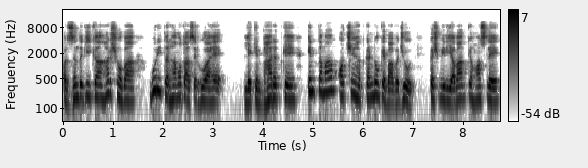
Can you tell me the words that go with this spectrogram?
और ज़िंदगी का हर शोबा बुरी तरह मुतासर हुआ है। लेकिन भारत के इन तमाम औचे हथकंडों के बावजूद कश्मीरी आवाम के हौसले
